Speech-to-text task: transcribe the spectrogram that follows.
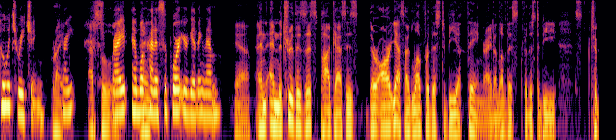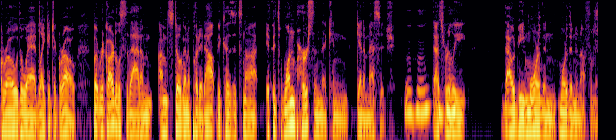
who it's reaching, Right. right? Absolutely. Right? And what And- kind of support you're giving them. Yeah. And and the truth is this podcast is there are yes, I'd love for this to be a thing, right? I'd love this for this to be to grow the way I'd like it to grow. But regardless of that, I'm I'm still going to put it out because it's not if it's one person that can get a message. Mm-hmm. That's really that would be more than more than enough for me.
